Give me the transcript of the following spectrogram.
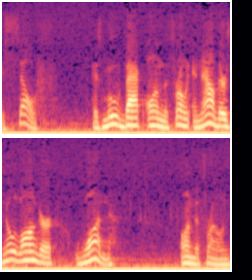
is self has moved back on the throne, and now there's no longer one on the throne.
